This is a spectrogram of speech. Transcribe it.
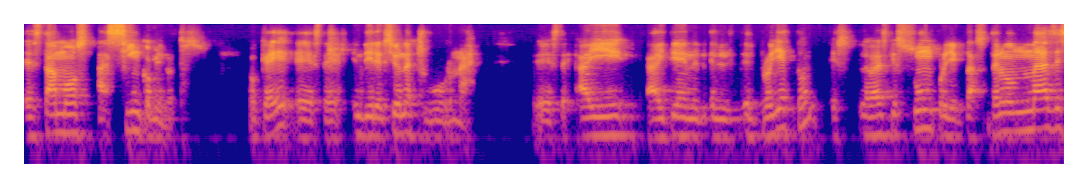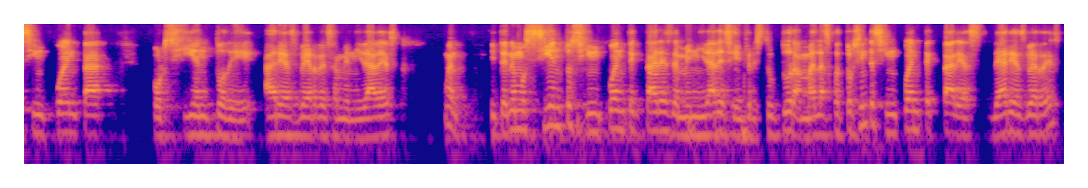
estamos a cinco minutos, ¿ok? Este, en dirección a Chuburná. Este, ahí, ahí tienen el, el, proyecto. Es, la verdad es que es un proyectazo. Tenemos más de 50% de áreas verdes, amenidades. Bueno, y tenemos 150 hectáreas de amenidades e infraestructura, más las 450 hectáreas de áreas verdes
